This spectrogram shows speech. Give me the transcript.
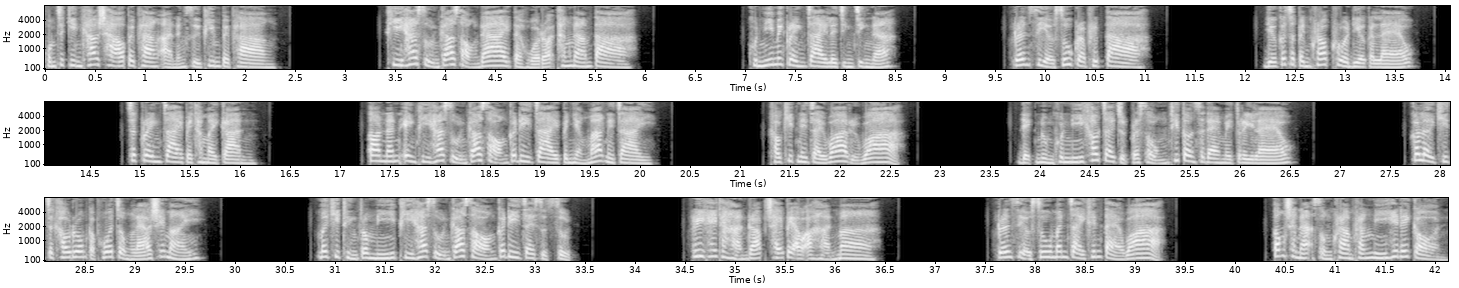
ผมจะกินข้าวเช้าไปพลางอ่านหนังสือพิมพ์ไปพลางพีห้าศูนย์เก้าสองได้แต่หัวเราะทั้งน้ำตา คุณนี่ไม่เกรงใจเลยจริง ๆ นะ เร่นเสี่ยวสู้กระพริบตา เดี๋ยวก็จะเป็นครอบครัวเดียวกันแล้ว จะเกรงใจไปทำไมกัน ตอนนั้นเองพีห้าศูนย์เก้าสองก็ดีใจเป็นอย่างมากในใจ เขาคิดในใจว่าหรือว่า เด็กหนุ่มคนนี้เข้าใจจุดประสงค์ที่ตนแสดงไมตรีแล้ว ก็เลยคิดจะเข้าร่วมกับพวกจงแล้วใช่ไหม เมื่อคิดถึงตรงนี้พีห้าศูนย์เก้าสองก็ดีใจสุดๆ รีบให้ทหารรับใช้ไปเอาอาหารมา เรือนเสี่ยวสู้มั่นใจขึ้นแต่ว่า ต้องชนะสงครามครั้งนี้ให้ได้ก่อน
